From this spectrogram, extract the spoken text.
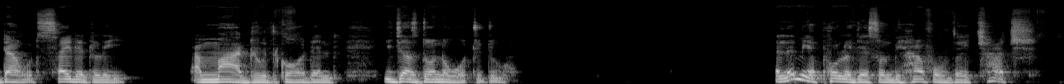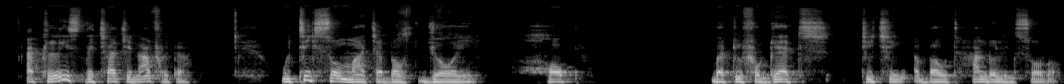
doubt, silently are mad with God, and you just don't know what to do. And let me apologize on behalf of the church, at least the church in Africa. We teach so much about joy, hope, but we forget teaching about handling sorrow.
